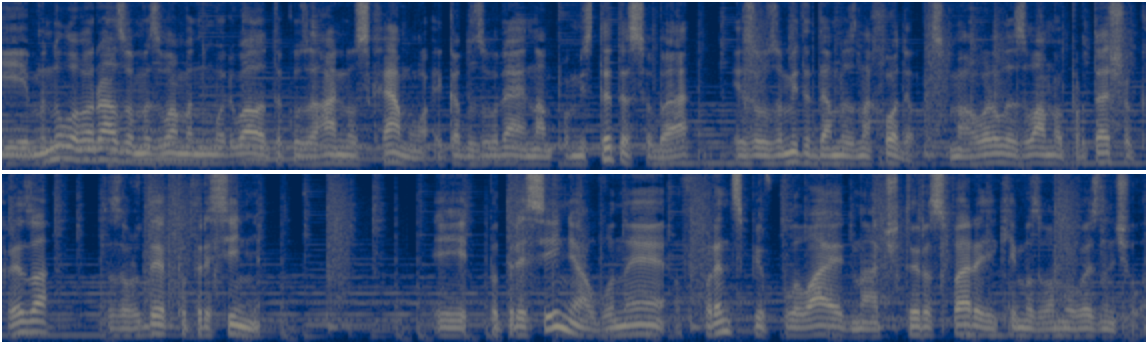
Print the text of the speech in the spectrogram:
І минулого разу ми з вами намалювали таку загальну схему, яка дозволяє нам помістити себе і зрозуміти, де ми знаходимося. Ми говорили з вами про те, що криза це завжди потрясіння. І потрясіння вони в принципі впливають на чотири сфери, які ми з вами визначили.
